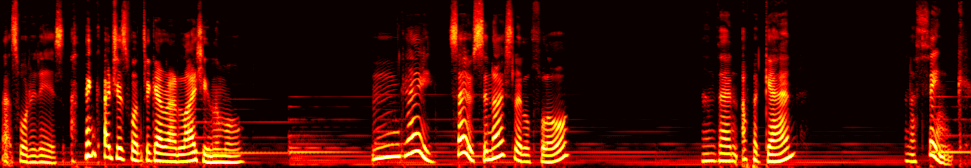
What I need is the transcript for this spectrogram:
That's what it is. I think I just want to go around lighting them all. Okay, so it's a nice little floor. And then up again. And I think,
